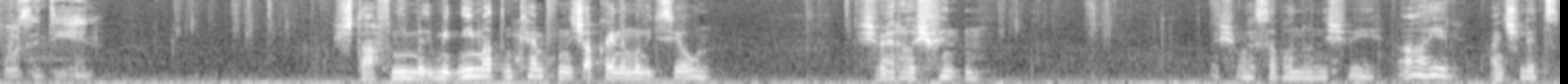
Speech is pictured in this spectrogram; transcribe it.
Wo sind die hin? Ich darf nie, mit niemandem kämpfen. Ich habe keine Munition. Ich werde euch finden. Ich weiß aber nur nicht wie. Ah, hier. Ein Schlitz.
